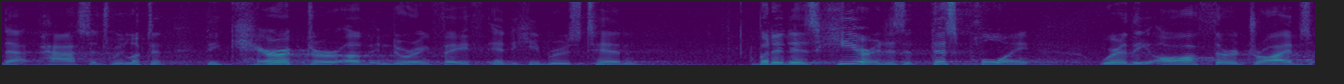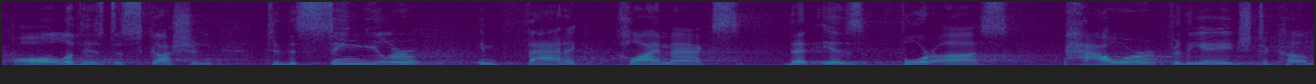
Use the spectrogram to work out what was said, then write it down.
that passage. We looked at the character of enduring faith in Hebrews 10. But it is here, it is at this point where the author drives all of his discussion to the singular, emphatic climax that is for us power for the age to come.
